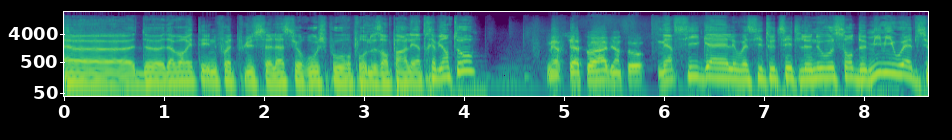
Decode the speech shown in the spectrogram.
euh, d'avoir été une fois de plus là sur Rouge pour, pour nous en parler. À très bientôt. Merci à toi, à bientôt. Merci Gaël, voici tout de suite le nouveau son de Mimi Web sur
